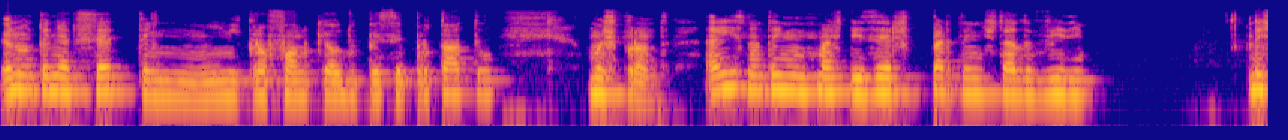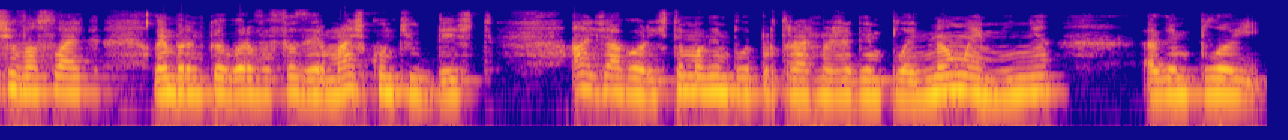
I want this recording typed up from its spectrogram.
eu não tenho headset, tenho um microfone que é o do PC portátil. Mas pronto, é isso, não tenho muito mais a dizer. Espero que tenham gostado do vídeo. Deixem o vosso like. Lembrando que agora vou fazer mais conteúdo deste. Ah, já agora, isto é uma gameplay por trás, mas a gameplay não é minha. A gameplay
